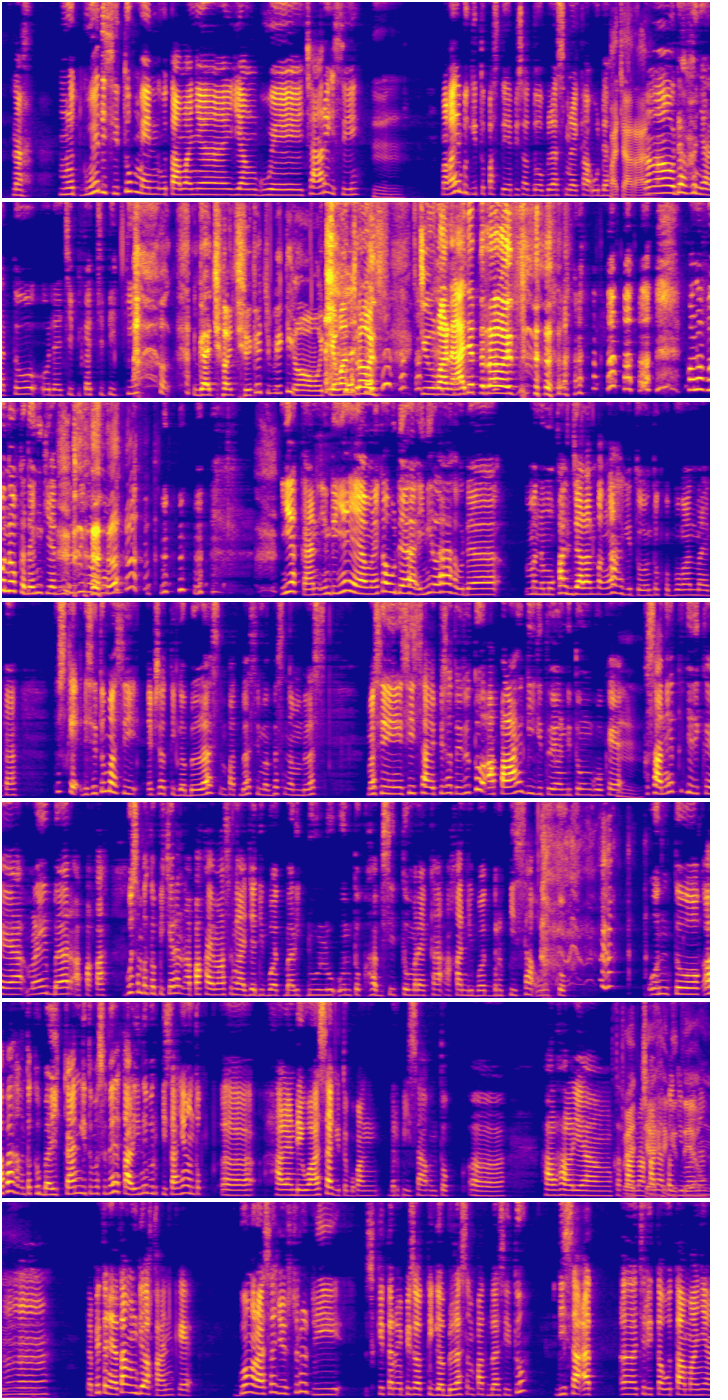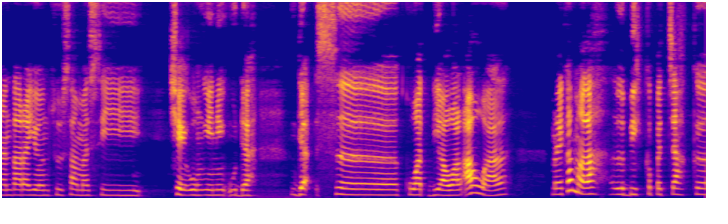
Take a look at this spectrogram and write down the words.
menurut gue di situ main utamanya yang gue cari sih hmm, makanya begitu pas di episode 12 mereka udah pacaran. Heeh, udah menyatu, udah cipika-cipiki. Enggak cuma cuek-cuek ngomong cuman terus. Cuman aja terus. Kalau penuh kedengkian gitu sih ngomong. iya kan, intinya ya mereka udah inilah, udah menemukan jalan tengah gitu untuk hubungan mereka. Terus kayak di situ masih episode 13, 14, 15, 16 masih sisa episode itu tuh apalagi gitu yang ditunggu kayak Hmm. kesannya tuh jadi kayak melebar apakah gue sempat kepikiran apakah emang sengaja dibuat balik dulu untuk habis itu mereka akan dibuat berpisah untuk untuk apa untuk kebaikan gitu maksudnya kali ini berpisahnya untuk eh, hal yang dewasa gitu bukan berpisah untuk eh, hal-hal yang kekanakan Receh atau gitu ya, gimana hmm. Mm-mm. tapi ternyata enggak kan kayak gue ngerasa justru di sekitar episode 13-14 itu di saat eh, cerita utamanya antara Yonsu sama si Cheung ini udah nggak sekuat di awal-awal mereka malah lebih kepecah ke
